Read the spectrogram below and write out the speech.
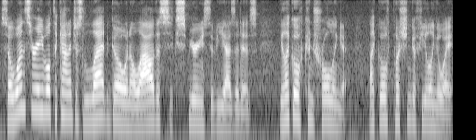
So once you're able to kind of just let go and allow this experience to be as it is, you let go of controlling it, let go of pushing a feeling away,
